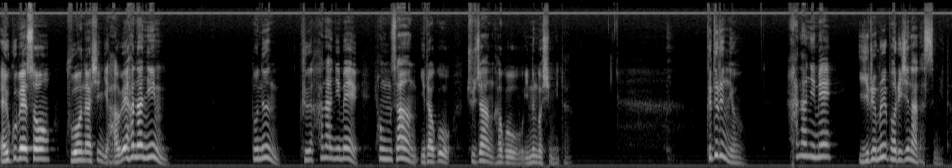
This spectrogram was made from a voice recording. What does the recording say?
애굽에서 구원하신 야훼 하나님 또는 그 하나님의 형상이라고 주장하고 있는 것입니다. 그들은요 하나님의 이름을 버리진 않았습니다.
